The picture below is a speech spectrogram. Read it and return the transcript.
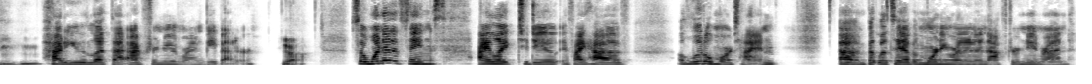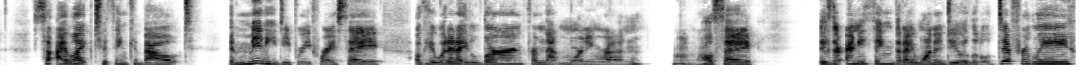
hmm how do you let that afternoon run be better? Yeah. So one of the things I like to do if I have a little more time, um, but let's say I have a morning run and an afternoon run. So I like to think about a mini debrief where I say, okay, what did I learn from that morning run? Mhm. I'll say, is there anything that I want to do a little differently?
